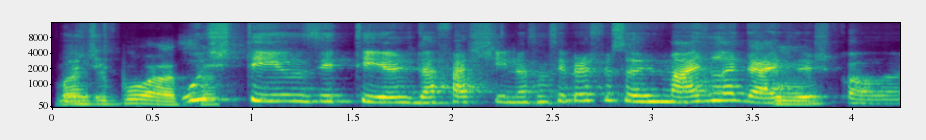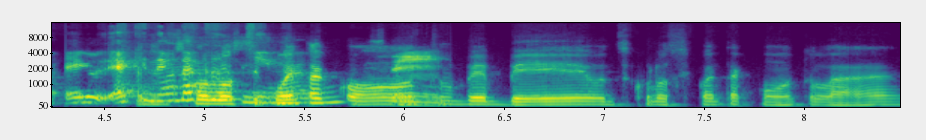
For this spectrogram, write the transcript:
Mais de boaça. Os tios e tias da faxina são sempre as pessoas mais legais Sim. da escola. É, é que Ele nem o da descolou cantina. 50 conto, Sim. bebeu, descolou 50 conto lá,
